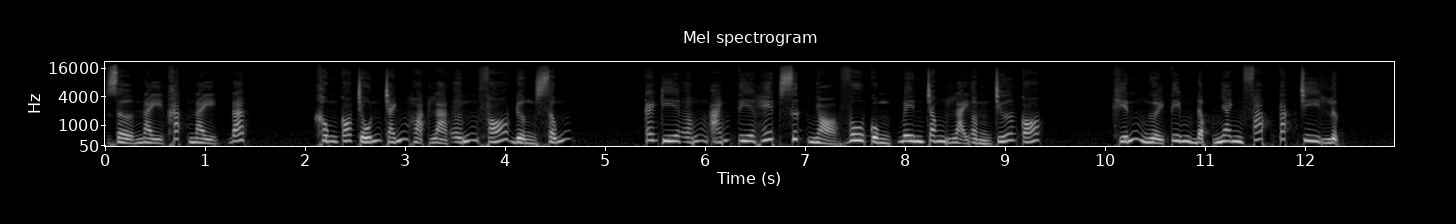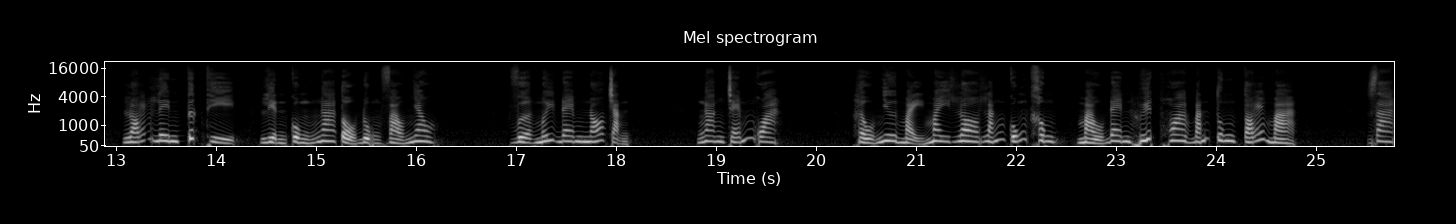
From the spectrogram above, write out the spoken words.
Giờ này khắc này đã không có trốn tránh hoặc là ứng phó đường sống. Cái kia ấm ánh tia hết sức nhỏ vô cùng bên trong lại ẩn chứa có. Khiến người tim đập nhanh pháp tắc chi lực. Lói lên tức thì liền cùng Nga tổ đụng vào nhau. Vừa mới đem nó chặn. Ngang chém qua. Hầu như mảy may lo lắng cũng không. Màu đen huyết hoa bắn tung tóe mà. Ra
